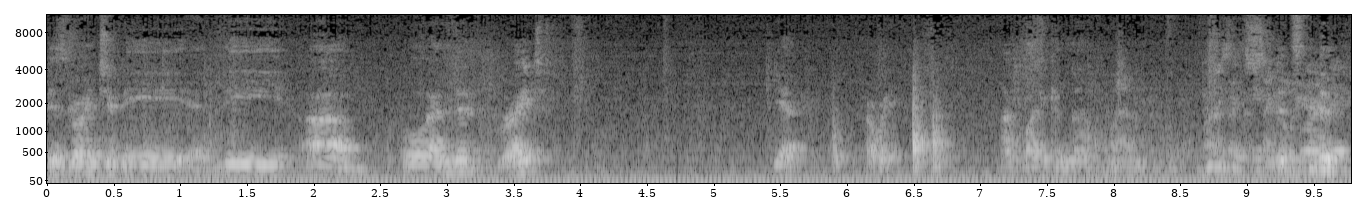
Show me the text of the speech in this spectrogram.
is going to be the uh, blended, right? Yeah. Oh wait, I'm blanking now. It's, been,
